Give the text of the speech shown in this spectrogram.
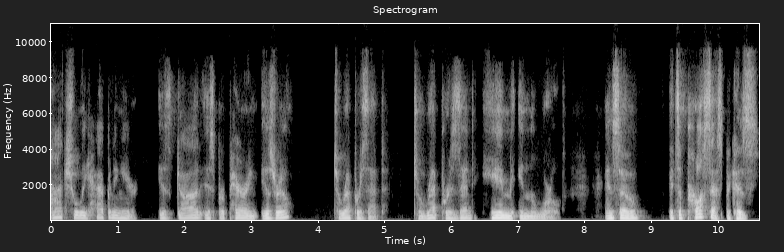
actually happening here is God is preparing Israel to represent, to represent Him in the world. And so it's a process because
